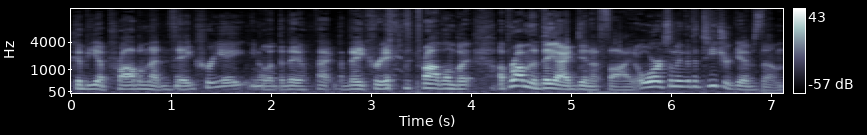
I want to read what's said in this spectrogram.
could be a problem that they create. You know that they that they create the problem, but a problem that they identified, or something that the teacher gives them.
